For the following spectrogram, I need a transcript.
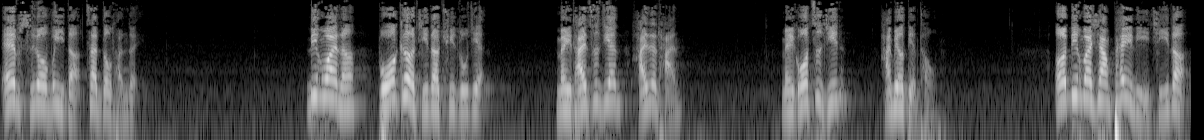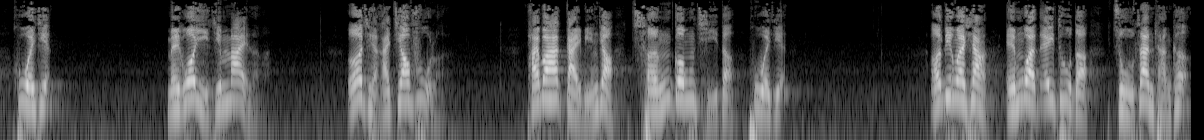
F 十六 V 的战斗团队。另外呢，伯克级的驱逐舰，美台之间还在谈。美国至今还没有点头，而另外像佩里级的护卫舰，美国已经卖了，而且还交付了，台湾还改名叫成功级的护卫舰，而另外像 M1A2 的主战坦克，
